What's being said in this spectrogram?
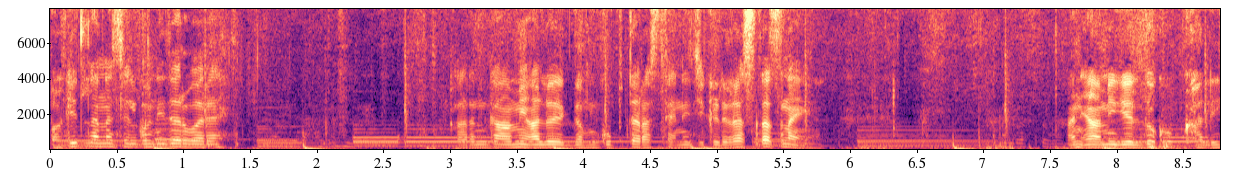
बघितलं नसेल कोणी तर बरं आहे. कारण का आम्ही आलो एकदम गुप्त रस्त्याने जिकडे रस्ताच नाही. आणि आम्ही गेलतो खूप खाली.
